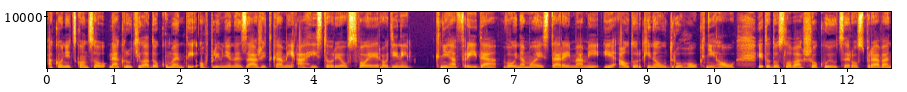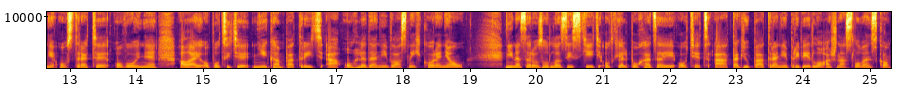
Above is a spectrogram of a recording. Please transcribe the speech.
a konec koncov nakrútila dokumenty ovplyvnené zážitkami a históriou svojej rodiny. Kniha Frida, Vojna mojej starej mamy, je autorkinou druhou knihou. Je to doslova šokujúce rozprávanie o strate, o vojne, ale aj o pocite niekam patriť a ohľadaní vlastných koreňov. Nina sa rozhodla zistiť, odkiaľ pochádza jej otec a tak ju pátranie priviedlo až na Slovensko.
